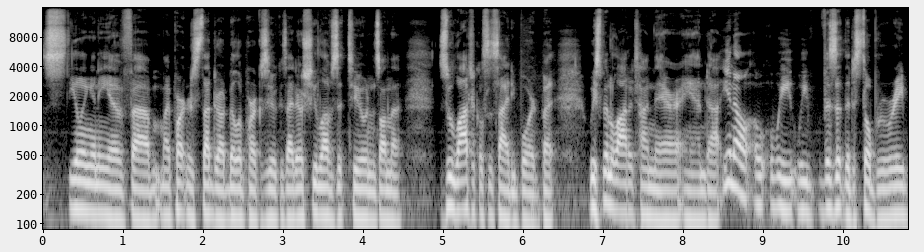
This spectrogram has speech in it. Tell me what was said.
stealing any of um, my partner's thunder at Miller Park Zoo because I know she loves it too and is on the Zoological Society board. But we spend a lot of time there, and uh, you know, we we visit the Destihl Brewery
